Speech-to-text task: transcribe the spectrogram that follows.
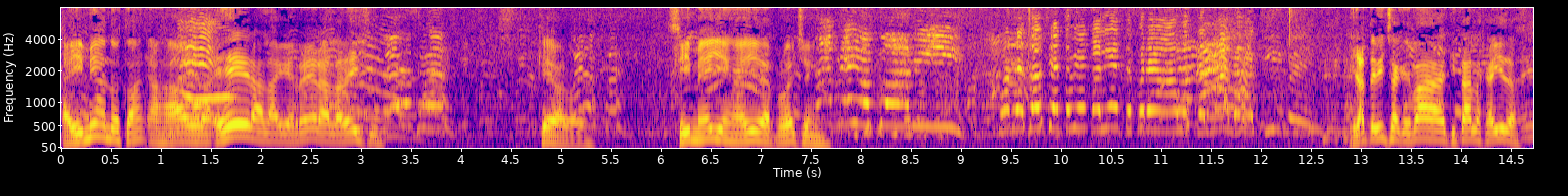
Ahí meando están. Ajá, era, era la guerrera, la Daisy. Qué bárbaro. Sí, mellen ahí, aprovechen. Por eso siento bien caliente, pero hay aguas termales aquí, ve. Mirate, bicha, que va a quitar las caídas. La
